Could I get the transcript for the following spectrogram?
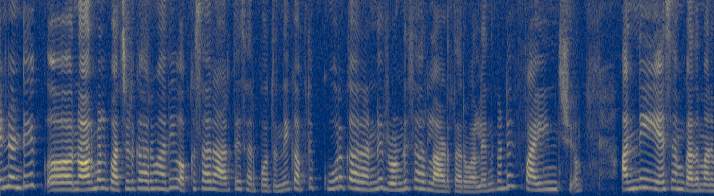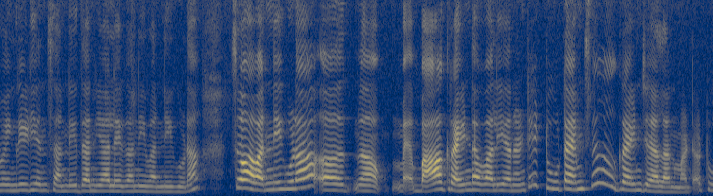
ఏంటంటే నార్మల్ పచ్చడి కారం అది ఒక్కసారి ఆడితే సరిపోతుంది. కాకపోతే కూర కారాన్ని రెండు సార్లు ఆడతారు వాళ్ళు. ఎందుకంటే ఫైన్ అన్నీ వేసాం కదా మనం ఇంగ్రీడియంట్స్ అన్నీ ధనియాలే కానీ ఇవన్నీ కూడా. సో అవన్నీ కూడా బాగా గ్రైండ్ అవ్వాలి అని అంటే టూ టైమ్స్ గ్రైండ్ చేయాలన్నమాట. టూ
